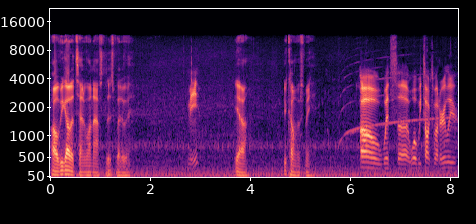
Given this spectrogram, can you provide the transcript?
Oh, we got a 10 1 after this, by the way. Me? Yeah. You come with me. Oh, with uh, what we talked about earlier?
